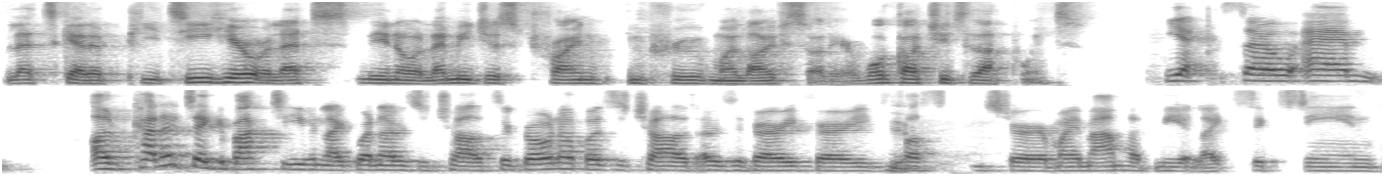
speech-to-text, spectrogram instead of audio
Let's get a PT here, or let's, you know, let me just try and improve my lifestyle here. What got you to that point? Yeah. So um I'll kind of take it back to even like when I was a child. So growing up as a child, I was a very, very yeah. fussy eater. My mom had me at like 16.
